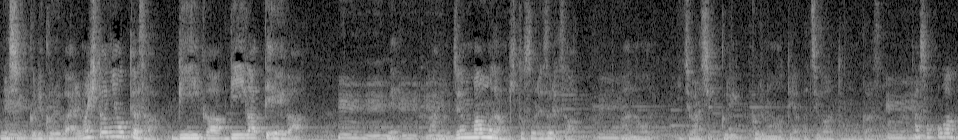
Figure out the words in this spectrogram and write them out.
うん。ね、しっくりくる場合。あれば人によってはさ B が B があって A が。うんね、うんあの順番もだの人それぞれさ一番しっくりくるものってやっぱ違うと思うからさ、うん。だからそこが。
